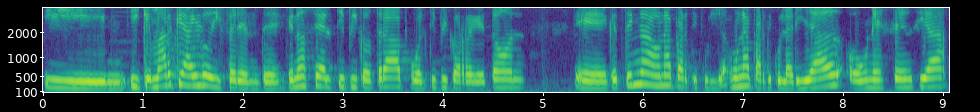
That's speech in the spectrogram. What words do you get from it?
y, que marque algo diferente, que no sea el típico trap o el típico reggaetón, eh, que tenga una, una particularidad o una esencia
